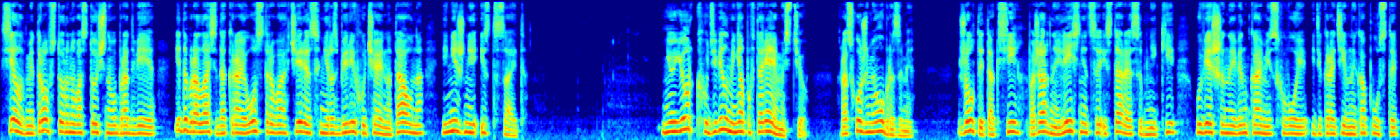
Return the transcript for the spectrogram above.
села в метро в сторону восточного Бродвея и добралась до края острова через неразбериху Чайна-тауна и Нижний Ист-Сайд. Нью-Йорк удивил меня повторяемостью, расхожими образами. Желтые такси, пожарные лестницы и старые особняки, увешанные венками из хвои и декоративной капусты,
